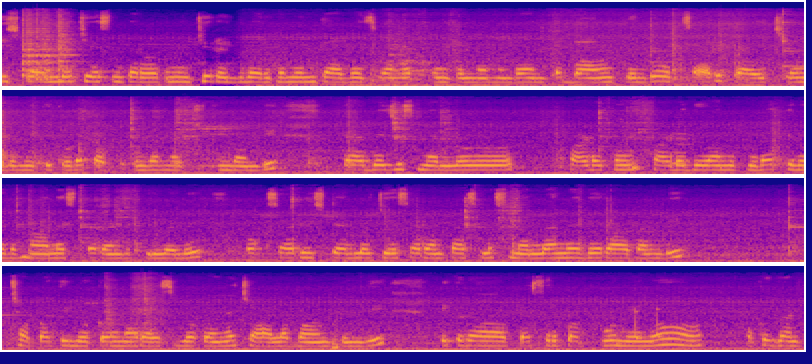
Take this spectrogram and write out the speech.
ఈ స్టైల్లో చేసిన తర్వాత నుంచి రెగ్యులర్గా మేము క్యాబేజీ అనేది తింటున్నామండి. అంత బాగుంటుంది. ఒకసారి ట్రై చేయండి. మీకు కూడా తప్పకుండా నచ్చుతుందండి. క్యాబేజీ స్మెల్ పడక పడదు అని కూడా తినడం మానేస్తారండి పిల్లలు. ఒకసారి ఈ స్టైల్లో చేశారంటే అసలు స్మెల్ అనేది రాదండి. చపాతీలోకైనా రైస్లోకైనా చాలా బాగుంటుంది. ఇక్కడ పెసరపప్పు నేను ఒక గంట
